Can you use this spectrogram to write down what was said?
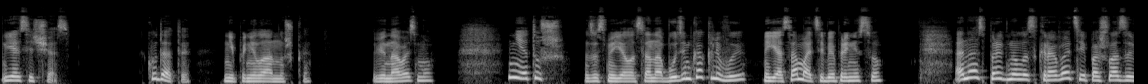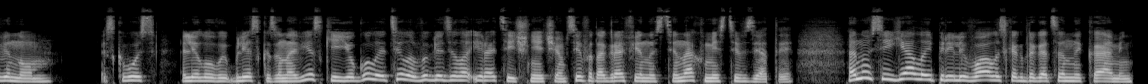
«Я сейчас». «Куда ты?» — не поняла Аннушка. «Вина возьму». «Нет уж», — засмеялась она, — «будем как львы, я сама тебе принесу». Она спрыгнула с кровати и пошла за вином. Сквозь лиловый блеск занавески ее голое тело выглядело эротичнее, чем все фотографии на стенах вместе взятые. Оно сияло и переливалось, как драгоценный камень.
